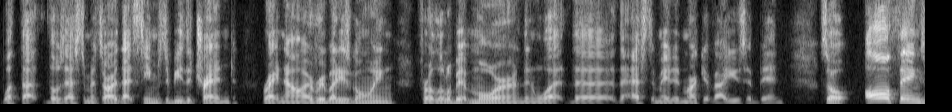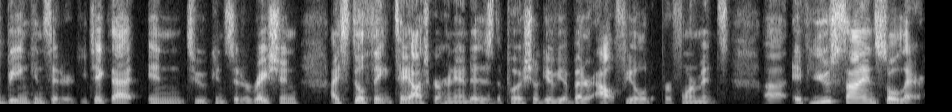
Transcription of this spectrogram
what that those estimates are. That seems to be the trend right now everybody's going for a little bit more than what the the estimated market values have been. So all things being considered you take that into consideration. I still think teoscar hernandez is the push. He'll give you a better outfield performance. Uh, if you sign soler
